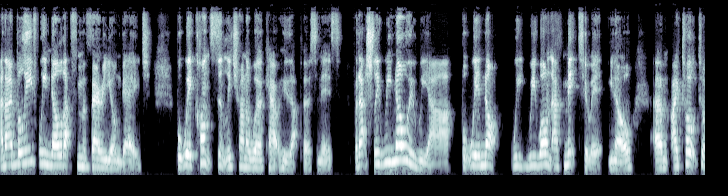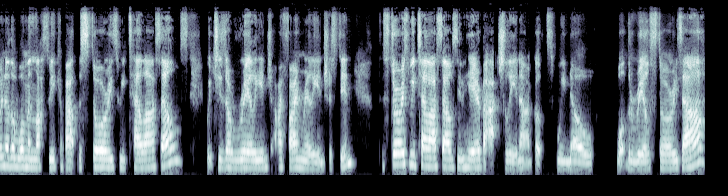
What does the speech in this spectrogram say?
And i believe we know that from a very young age. But we're constantly trying to work out who that person is. But actually we know who we are but we're not we we won't admit to it you know? Um, i talked to another woman last week about the stories we tell ourselves which is a really i find really interesting. The stories we tell ourselves in here but actually in our guts we know what the real stories are.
